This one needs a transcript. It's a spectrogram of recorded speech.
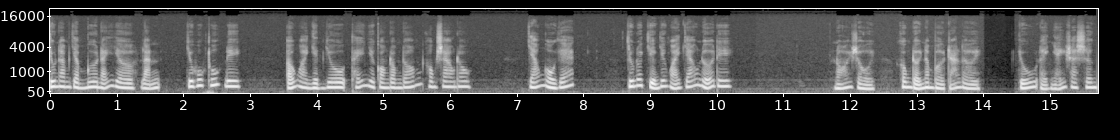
Chú Năm dầm mưa nãy giờ, lạnh, chú hút thuốc đi. Ở ngoài nhìn vô thấy như con đom đóm không sao đâu. cháu ngồi gác. Chú nói chuyện với ngoại cháu nữa đi. Nói rồi, không đợi năm bờ trả lời, chú lại nhảy ra sân,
